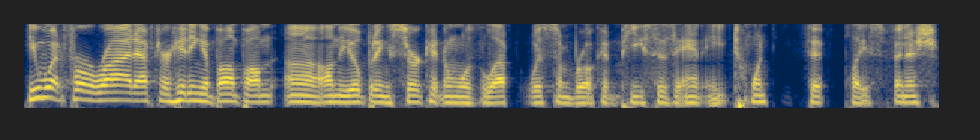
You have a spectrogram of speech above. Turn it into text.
He went for a ride after hitting a bump on uh, on the opening circuit and was left with some broken pieces and a 25th place finish.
